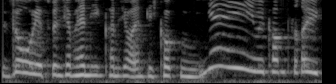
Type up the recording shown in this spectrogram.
So, jetzt bin ich am Handy und kann ich auch endlich gucken. Yay, willkommen zurück.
